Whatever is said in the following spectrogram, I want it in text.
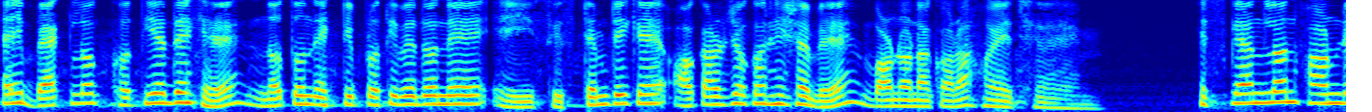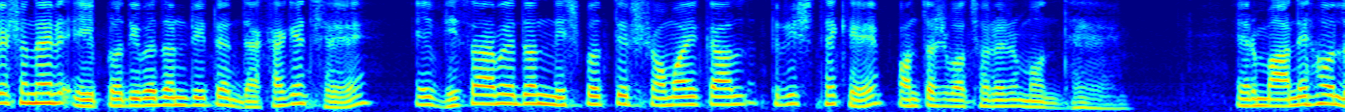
এই ব্যাকলগ খতিয়ে দেখে নতুন একটি প্রতিবেদনে এই সিস্টেমটিকে অকার্যকর হিসেবে বর্ণনা করা হয়েছে। স্ক্যানলন ফাউন্ডেশনের এই প্রতিবেদনটিতে দেখা গেছে, এই ভিসা আবেদন নিষ্পত্তির সময়কাল ৩০ থেকে পঞ্চাশ বছরের মধ্যে। এর মানে হল,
